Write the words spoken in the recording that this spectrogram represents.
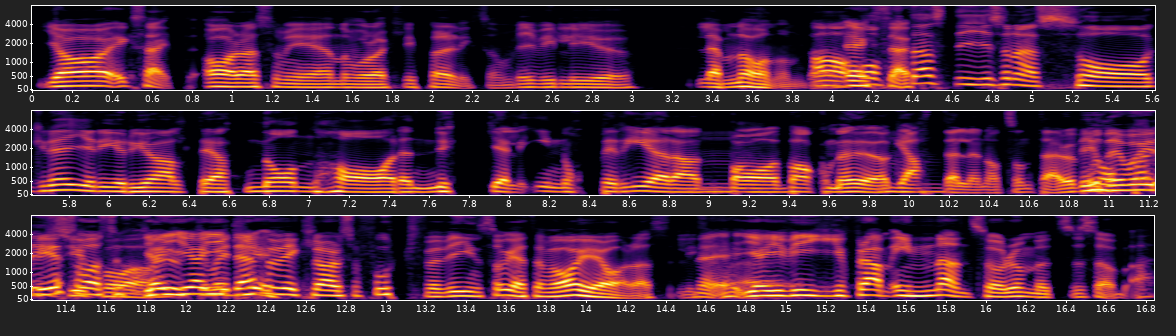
Ja exakt, Ara som är en av våra klippare liksom, vi ville ju lämna honom där. Ja, Exakt. oftast i såna här SA-grejer är det ju alltid att någon har en nyckel inopererad Mm. ba bakom ögat Mm. eller något sånt där. Och vi och det var ju det som var så sjukt, Jag- jag det var ju därför vi klarade så fort, för vi insåg att det var ju Aras. Liksom. Nej, jag, vi gick ju fram innan så rummet så sa bara,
